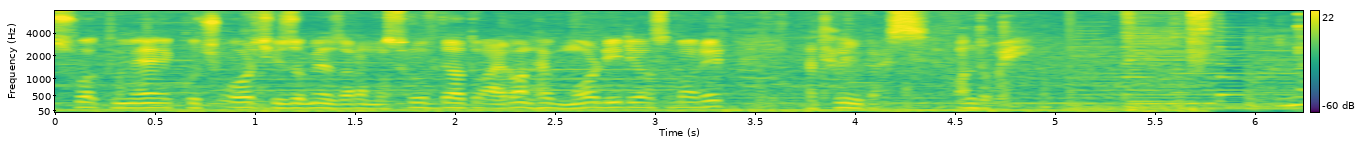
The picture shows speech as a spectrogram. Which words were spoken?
उस वक्त मैं कुछ और चीज़ों में ज़रा मसरूफ़ था तो I don't have more details about it I tell you guys on the way Guys,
